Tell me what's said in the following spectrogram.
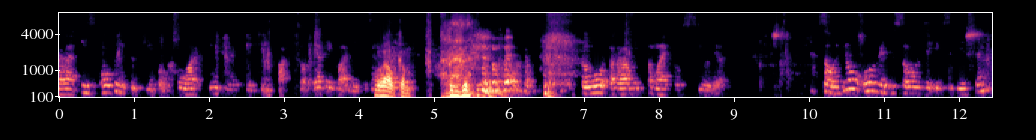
uh, is open to people who are interested in art. So everybody is welcome. Welcome to um, to Michael's studio. So you already saw the exhibition,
